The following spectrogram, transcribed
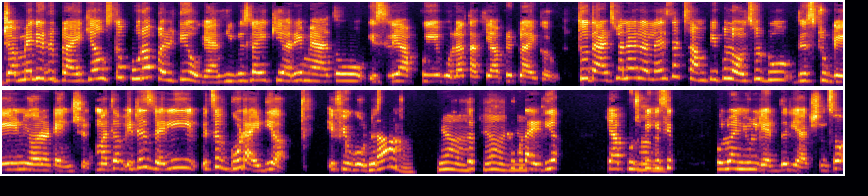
जब मैंने रिप्लाई किया उसका पूरा पलटी हो गया ही लाइक कि अरे मैं तो इसलिए आपको ये बोला ताकि आप रिप्लाई करो. तो that's one I realise that some people also do this to gain your attention मतलब it is very it's a good idea if you go to good idea कि आप कुछ भी हाँ। किसी बोलो and you'll get the reaction so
